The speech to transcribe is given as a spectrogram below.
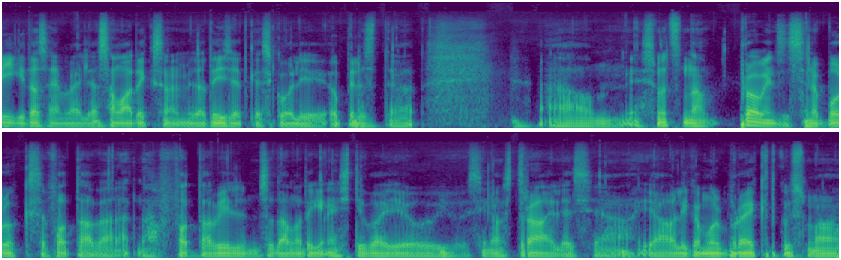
riigi tasemel ja samad eksamid, mida teised keskkooli õpilased teevad um,. ja siis mõtlesin, noh, proovin siis sinna polukesse foto peale, et noh, fotofilm, seda ma tegin hästi palju siin Austraalias ja, ja oli ka mul projekt, kus ma.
